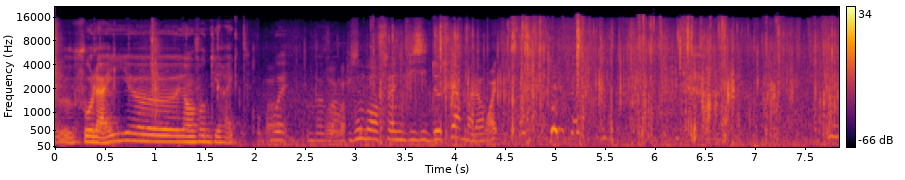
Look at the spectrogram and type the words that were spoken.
volailles et en vente directe. Ouais, on va voir. bon, bah, on va faire une visite de ferme alors. Ouais. tu me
